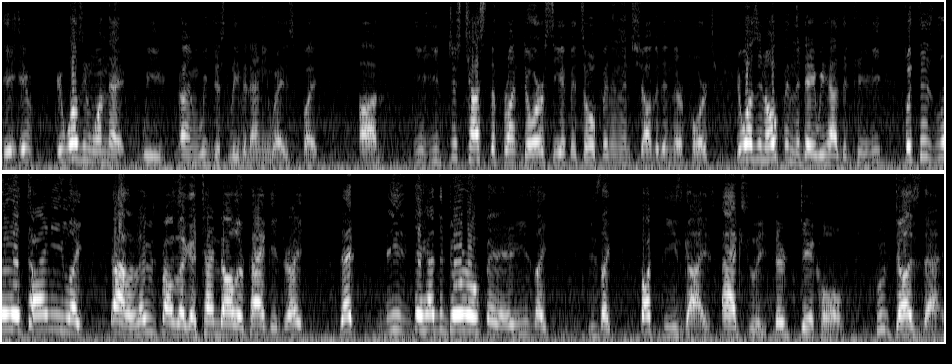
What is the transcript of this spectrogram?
it it, it wasn't one that we I mean we just leave it anyways, but um, you, you just test the front door, see if it's open, and then shove it in their porch. It wasn't open the day we had the TV, but this little tiny, like, I don't know, it was probably like a $10 package, right? That, they had the door open, and he's like, he's like, fuck these guys. Actually, they're dickholes. Who does that?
